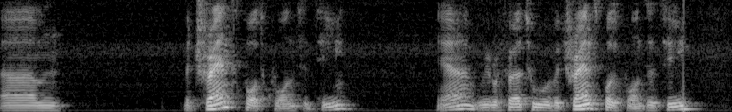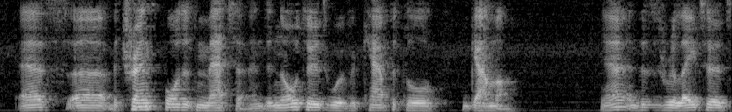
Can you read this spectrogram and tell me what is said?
um, the transport quantity, yeah, we refer to the transport quantity as uh, the transported matter and denote it with a capital gamma, yeah, and this is related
